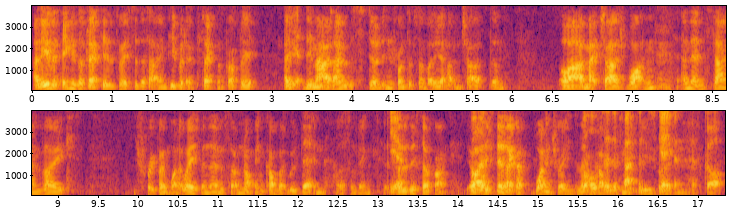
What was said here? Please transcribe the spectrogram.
and the other thing is objectives. Most of the time, people don't protect them properly. I, Yeah. The amount of time it was stood in front of somebody, I haven't charged them, or I might charge one Hmm. and then stand like three point one away from them, so I'm not in combat with them or something, Yeah. so that they still can't. But Well, also- there's like a one inch range. But also the fact that you, but- Skaven have got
